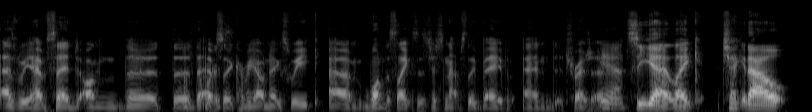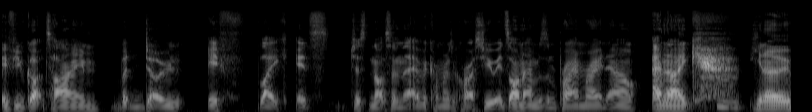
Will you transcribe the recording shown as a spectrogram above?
as we have said on the the, Of the course. episode coming out next week um wanda sykes is just an absolute babe and a treasure Yeah. so yeah like check it out if you've got time but don't if like it's just not something that ever comes across you it's on amazon prime right now and like Mm. you know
